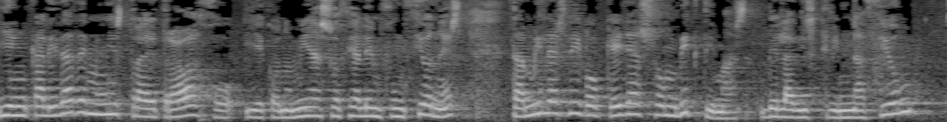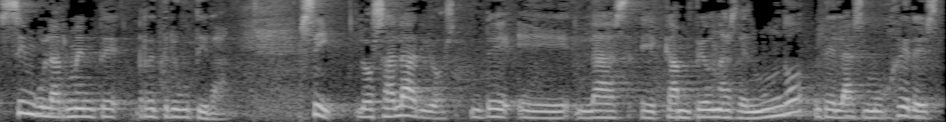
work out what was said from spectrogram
Y en calidad de ministra de Trabajo y Economía Social en funciones, también les digo que ellas son víctimas de la discriminación singularmente retributiva. Sí, los salarios de eh, las eh, campeonas del mundo, de las mujeres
